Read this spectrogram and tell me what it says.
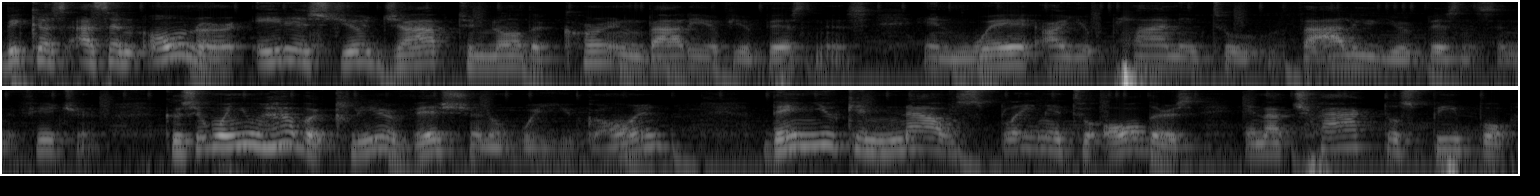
Because as an owner, it is your job to know the current value of your business and where are you planning to value your business in the future. Because when you have a clear vision of where you're going, then you can now explain it to others and attract those people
